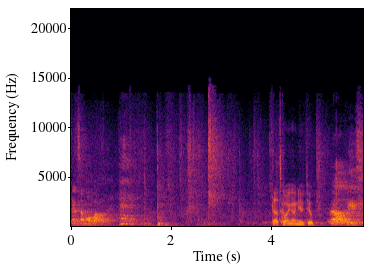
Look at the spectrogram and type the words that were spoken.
That's some mobile. That's going on YouTube. Well, please.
